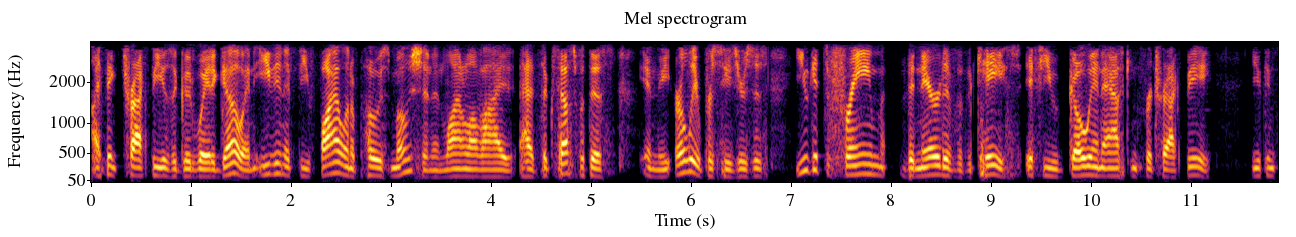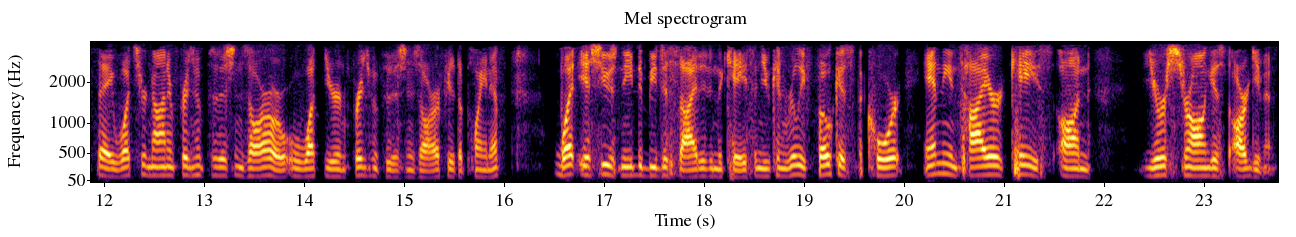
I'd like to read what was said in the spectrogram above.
I think Track B is a good way to go. And even if you file an opposed motion, and Lionel and I had success with this in the earlier procedures, is you get to frame the narrative of the case if you go in asking for Track B. You can say what your non-infringement positions are or what your infringement positions are if you're the plaintiff, what issues need to be decided in the case, and you can really focus the court and the entire case on your strongest arguments.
